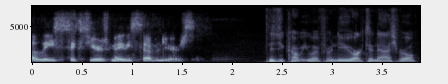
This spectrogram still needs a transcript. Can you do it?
At least six years, maybe seven years. Did you come? You went from New York to Nashville?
